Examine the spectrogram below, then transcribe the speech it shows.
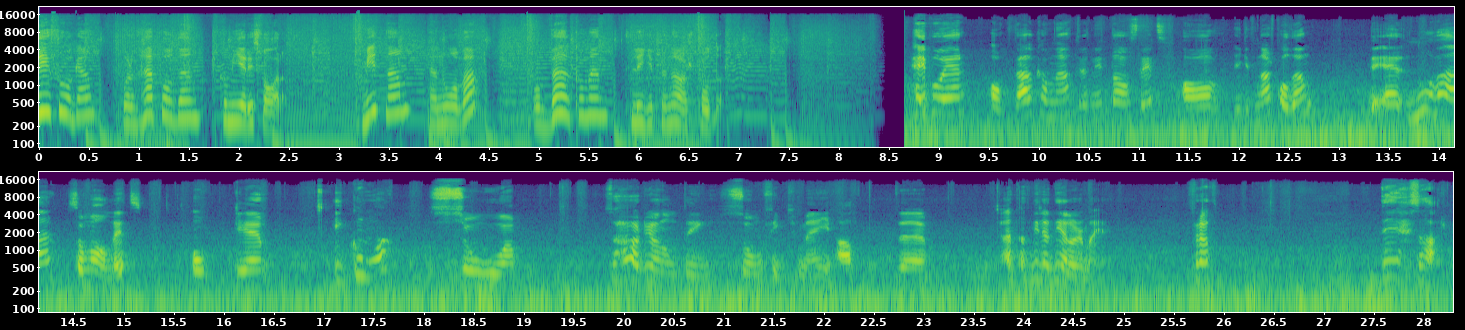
Det är frågan och den här podden kommer ge dig svaren. Mitt namn är Nova och välkommen till Ligiprenörspodden. Hej på er och välkomna till ett nytt avsnitt av Ligiprenörspodden. Det är Nova här som vanligt och eh, igår så, så hörde jag någonting som fick mig att, eh, att, att vilja dela det med er. För att det är så här.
